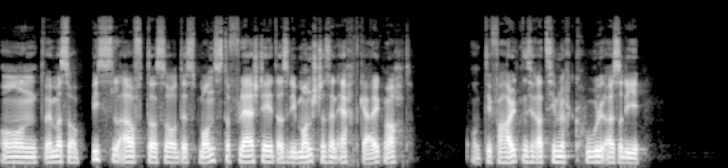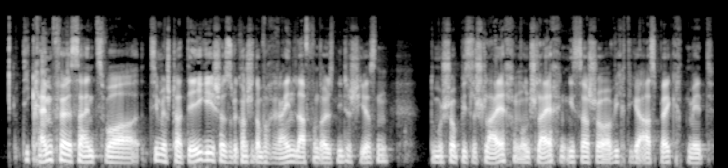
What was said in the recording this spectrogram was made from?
Und wenn man so ein bisschen auf der, so das Monster-Flair steht, also die Monster sind echt geil gemacht. Und die verhalten sich auch ziemlich cool. Also die, die Kämpfe sind zwar ziemlich strategisch, also du kannst nicht einfach reinlaufen und alles niederschießen. Du musst schon ein bisschen schleichen und schleichen ist auch schon ein wichtiger Aspekt mit,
